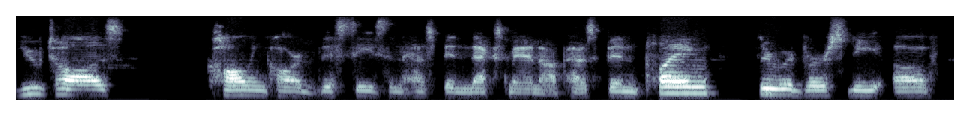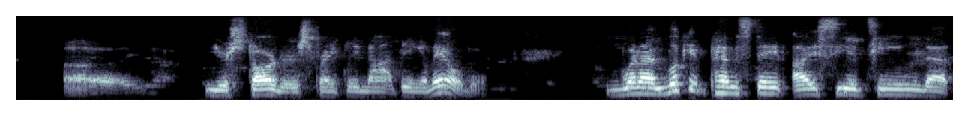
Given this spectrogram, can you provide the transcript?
Utah's calling card this season has been next man up, has been playing through adversity of uh, your starters, frankly, not being available. When I look at Penn State, I see a team that,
